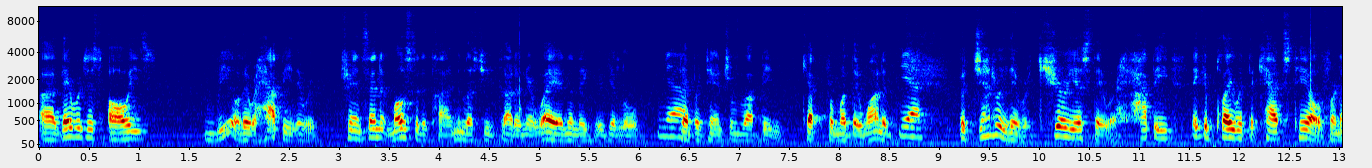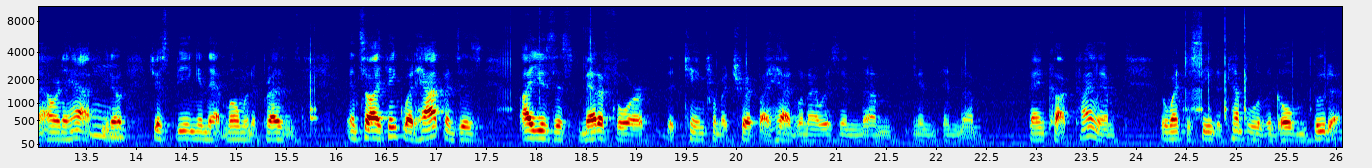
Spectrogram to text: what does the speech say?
uh, they were just always real. They were happy. They were transcendent most of the time, unless you got in their way, and then they would get a little Yeah. temper tantrum about being kept from what they wanted. Yeah. But generally, they were curious. They were happy. They could play with the cat's tail for an hour and a half. You know, just being in that moment of presence. And so I think what happens is, I use this metaphor that came from a trip I had when I was in um, in, in um, Bangkok, Thailand. We went to see the Temple of the Golden Buddha,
